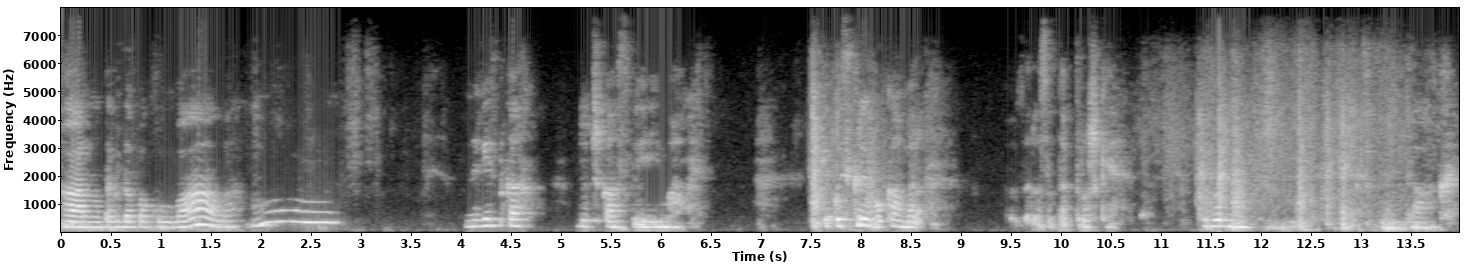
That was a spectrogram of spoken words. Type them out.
Гарно так запакувала. Невістка дочка своєї мами. Якось криво камера. Зараз отак трошки поверну. Так.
